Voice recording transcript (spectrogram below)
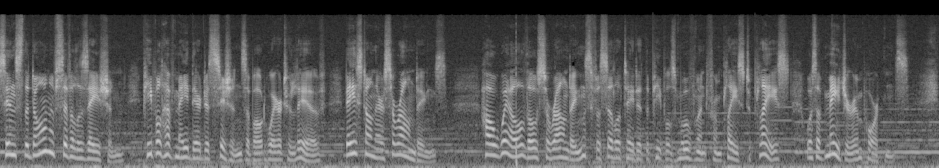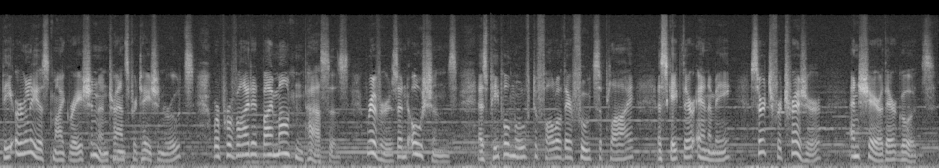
Since the dawn of civilization, people have made their decisions about where to live based on their surroundings. How well those surroundings facilitated the people's movement from place to place was of major importance. The earliest migration and transportation routes were provided by mountain passes, rivers, and oceans as people moved to follow their food supply, escape their enemy, search for treasure, and share their goods.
